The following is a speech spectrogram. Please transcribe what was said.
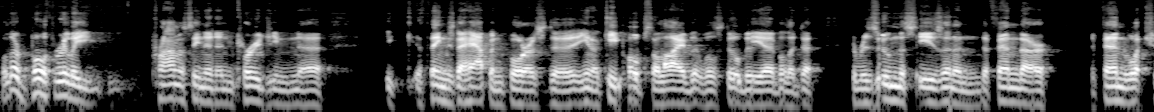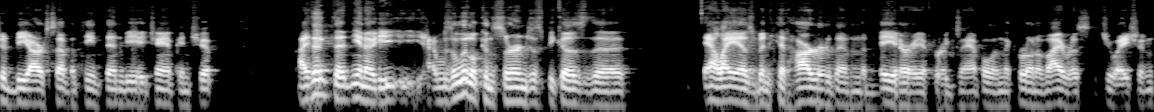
Well, they're both really promising and encouraging uh, things to happen for us to, you know, keep hopes alive that we'll still be able to, to resume the season and defend our defend what should be our 17th NBA championship. I think that you know I was a little concerned just because the LA has been hit harder than the Bay Area, for example, in the coronavirus situation,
